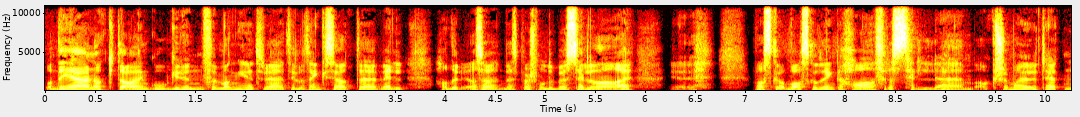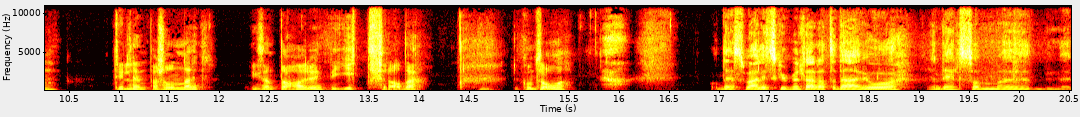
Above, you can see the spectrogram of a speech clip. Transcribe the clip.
Og det er nok da en god grunn for mange, tror jeg, til å tenke seg at eh, vel, hadde, altså det spørsmålet du bør selge da, er hva skal, hva skal du egentlig ha for å selge aksjemajoriteten til den personen der. Da har du egentlig gitt fra deg kontroll. da. Ja. Og Det som er litt skummelt, er at det er jo en del som eh,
